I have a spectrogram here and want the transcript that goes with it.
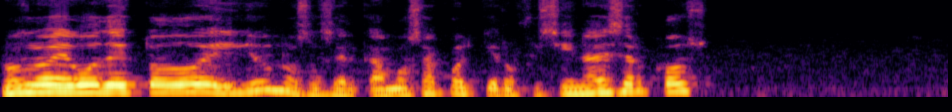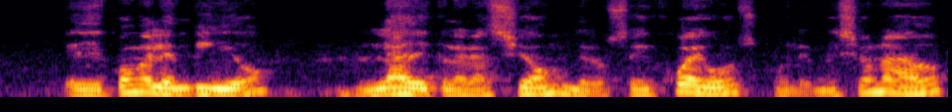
Luego de todo ello, nos acercamos a cualquier oficina de Serpos eh, con el envío, la declaración de los seis juegos, como le he mencionado,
